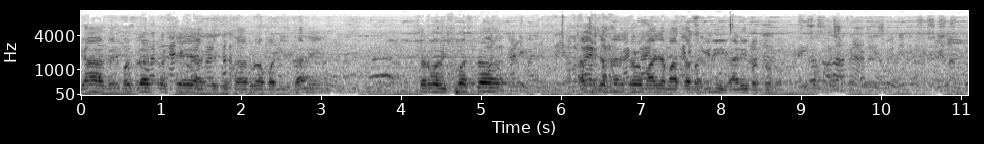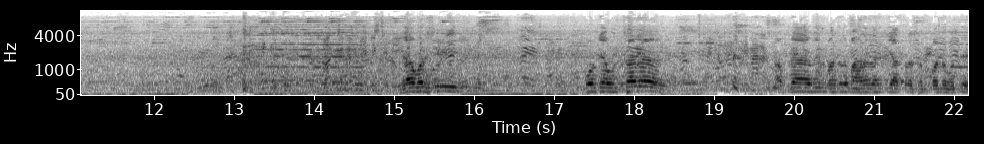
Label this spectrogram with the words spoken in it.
या वीरभद्र ट्रस्टचे अध्यक्ष साहेबराव पाटील विधाने सर्व विश्वस्त आणि जमणारे सर्व माझ्या माता भगिनी आणि बंधूंनो. यावर्षी मोठ्या उत्साहानं आपल्या वीरभद्र महाराजांची यात्रा संपन्न होते.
